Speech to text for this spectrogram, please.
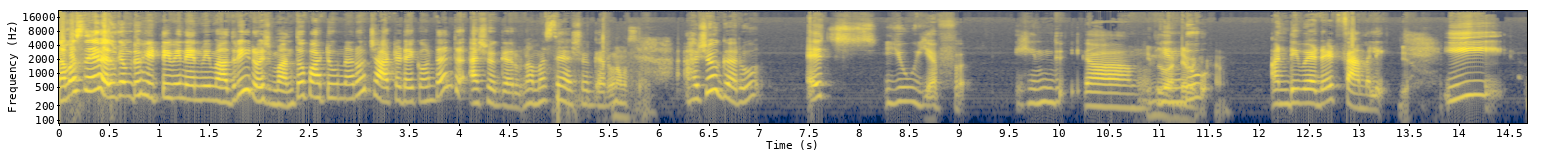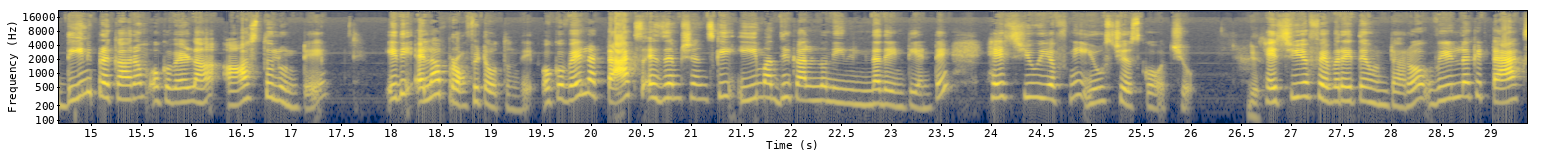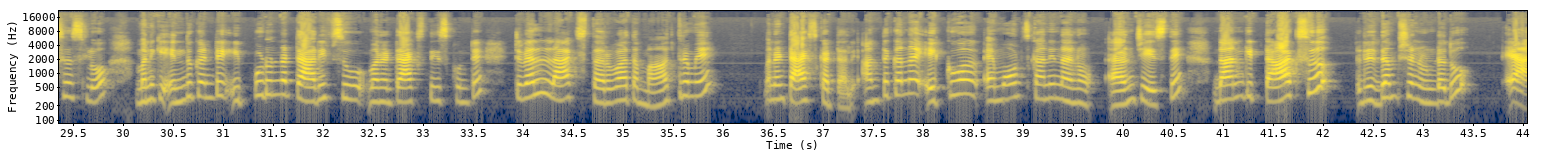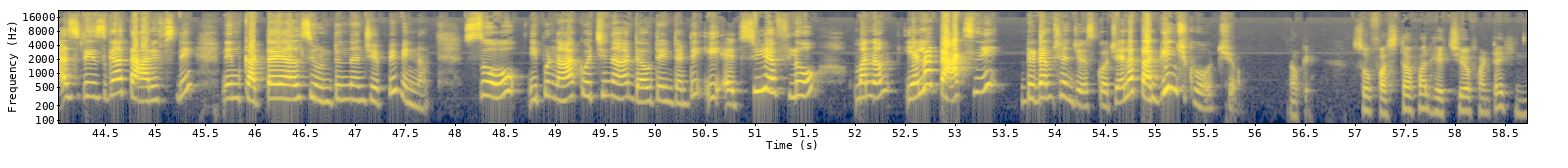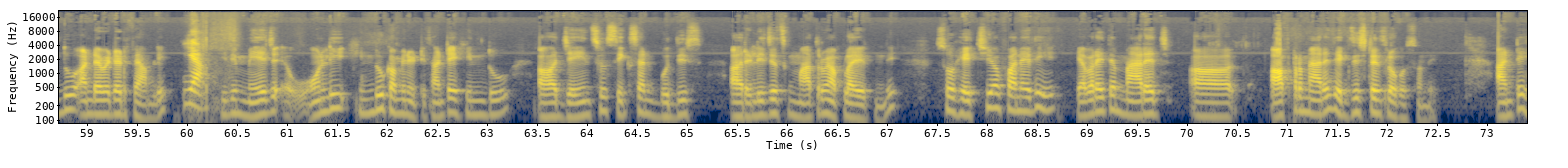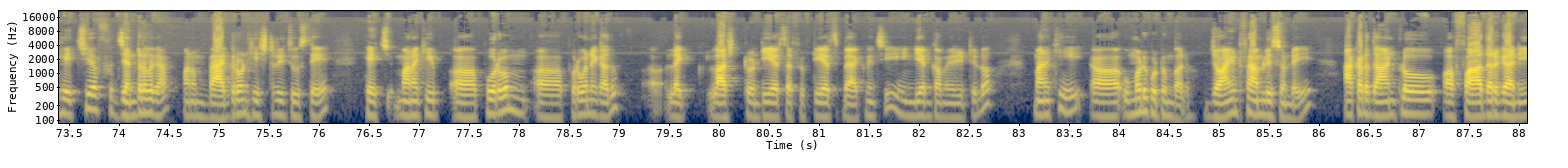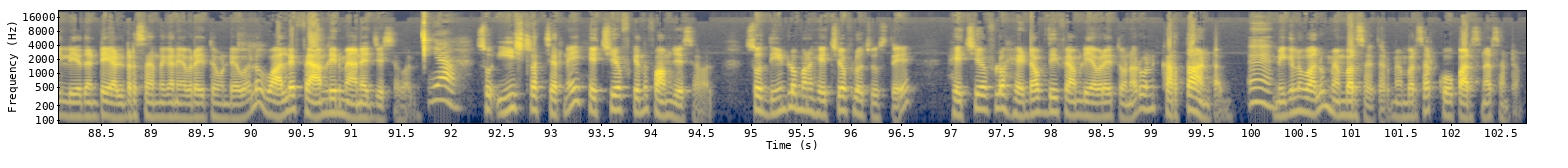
నమస్తే welcome to hit TV. నేను మీ మాధురి. ఈ రోజు మనతో పాటు ఉన్నారు చార్టెడ్ అకౌంటెంట్ అశోక్ గారు. నమస్తే Ashok garu. Ashok garu HUF Hindu Hindu. Undivided family. ఈ దీని ప్రకారం ఒకవేళ ఆస్తులు ఉంటే ఇది ఎలా ప్రాఫిట్ అవుతుంది? ఒకవేళ ట్యాక్స్ ఎగ్జెంప్షన్స్కి ఈ మధ్య కాలంలో నేను విన్నది ఏంటి అంటే హెచ్యుఎఫ్ని యూస్ చేసుకోవచ్చు. హెచ్యుఎఫ్ ఎవరైతే ఉంటారో వీళ్ళకి ట్యాక్సెస్లో మనకి ఎందుకంటే ఇప్పుడున్న టారిఫ్స్ మనం ట్యాక్స్ తీసుకుంటే ట్వెల్వ్ ల్యాక్స్ తర్వాత మాత్రమే మనం ట్యాక్స్ కట్టాలి. అంతకన్నా ఎక్కువ అమౌంట్స్ కానీ నేను ఎర్న్ చేస్తే దానికి ట్యాక్స్ రిడమ్షన్ ఉండదు. యాజ్ ఇట్ ఈస్గా టారిఫ్స్ని నేను కట్టేయాల్సి ఉంటుందని చెప్పి విన్నాం. సో ఇప్పుడు నాకు వచ్చిన డౌట్ ఏంటంటే ఈ హెచ్సిఎఫ్లో మనం ఎలా ట్యాక్స్ని రిడమ్షన్ చేసుకోవచ్చు? ఎలా తగ్గించుకోవచ్చు? Okay so first of all HUF అంటే హిందూ అన్డివైడెడ్ ఫ్యామిలీ ఇది మేజర్ ఓన్లీ హిందూ కమ్యూనిటీస్ అంటే Hindu Jains Sikhs and Buddhist ఆ రిలీజియన్స్కి మాత్రమే అప్లై అవుతుంది. సో హెచ్యుఎఫ్ అనేది ఎవరైతే మ్యారేజ్ ఆఫ్టర్ మ్యారేజ్ ఎగ్జిస్టెన్స్లోకి వస్తుంది. అంటే హెచ్యుఎఫ్ జనరల్గా మనం బ్యాక్గ్రౌండ్ హిస్టరీ చూస్తే హెచ్ మనకి పూర్వం ఆ, పూర్వమే కాదు like last twenty years fifty years back నుంచి ఇండియన్ కమ్యూనిటీలో మనకి ఉమ్మడి కుటుంబాలు జాయింట్ ఫ్యామిలీస్ ఉండేవి. అక్కడ దాంట్లో ఫాదర్ కానీ లేదంటే ఎల్డర్స్ అన్న కానీ ఎవరైతే ఉండేవాళ్ళు వాళ్ళే ఫ్యామిలీని మేనేజ్ చేసేవాళ్ళు. సో ఈ స్ట్రక్చర్ని హెచ్ఈఎఫ్ కింద ఫామ్ చేసేవాళ్ళు. సో దీంట్లో మనం హెచ్ఈఎఫ్లో చూస్తే హెచ్ఈఎఫ్లో హెడ్ ఆఫ్ ది ఫ్యామిలీ ఎవరైతే ఉన్నారో వాళ్ళని కర్త అంటాం. మిగిలిన వాళ్ళు మెంబర్స్ అవుతారు. మెంబర్స్ ఆర్ కో పార్సనర్స్ అంటాం.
